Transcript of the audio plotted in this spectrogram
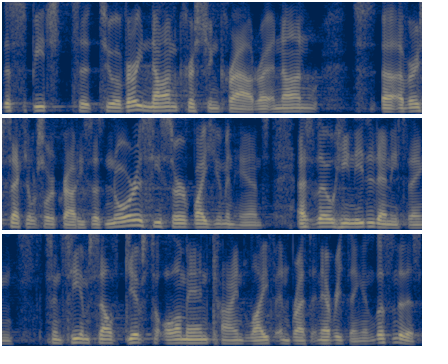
the speech to, to a very non Christian crowd, right? A non a very secular sort of crowd. He says, Nor is he served by human hands as though he needed anything, since he himself gives to all mankind life and breath and everything. And listen to this.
